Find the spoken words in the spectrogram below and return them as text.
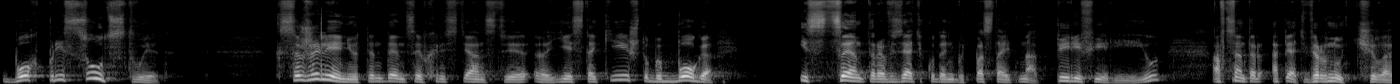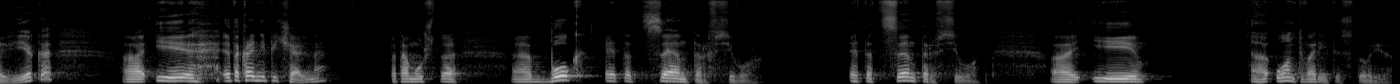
Бог присутствует. К сожалению, тенденции в христианстве э, есть такие, чтобы Бога из центра взять и куда-нибудь поставить на периферию, а в центр опять вернуть человека. Э, и это крайне печально, потому что Э, Бог – это центр всего. Это центр всего. Э, и э, Он творит историю.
